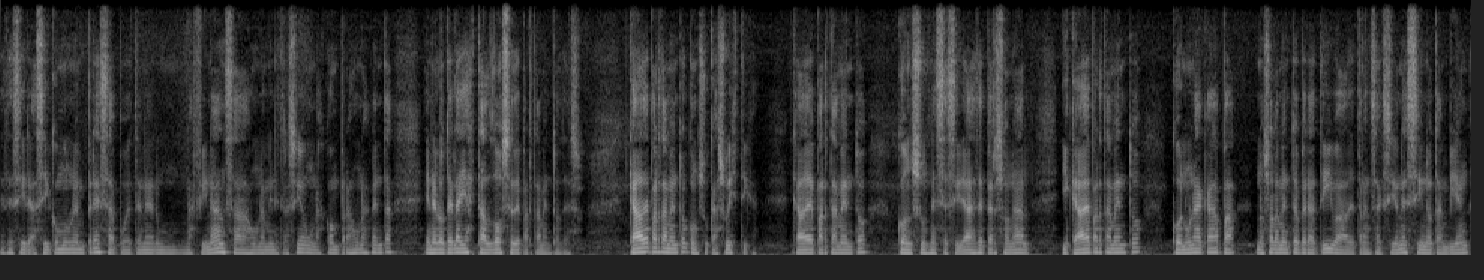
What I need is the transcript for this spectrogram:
Es decir, así como una empresa puede tener unas finanzas, una administración, unas compras, unas ventas, en el hotel hay hasta 12 departamentos de eso. Cada departamento con su casuística, cada departamento con sus necesidades de personal y cada departamento con una capa no solamente operativa de transacciones, sino también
